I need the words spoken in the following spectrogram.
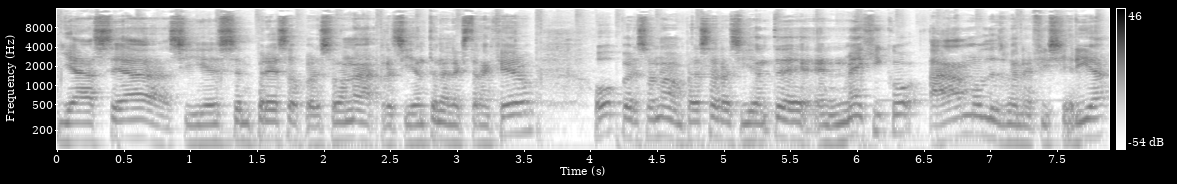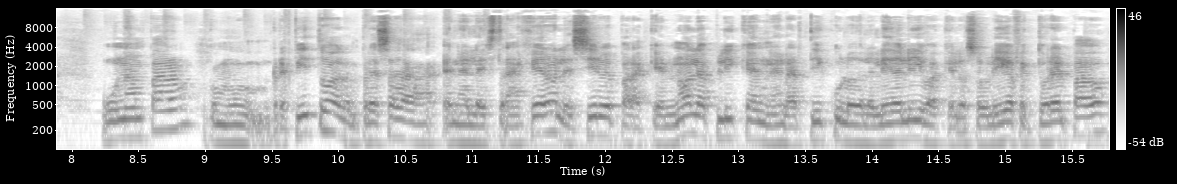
ya sea si es empresa o persona residente en el extranjero o persona o empresa residente en México, a ambos les beneficiaría un amparo. Como repito, a la empresa en el extranjero les sirve para que no le apliquen el artículo de la ley del IVA que los obliga a efectuar el pago,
